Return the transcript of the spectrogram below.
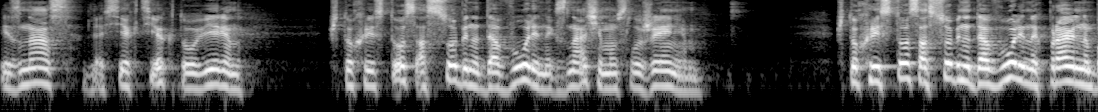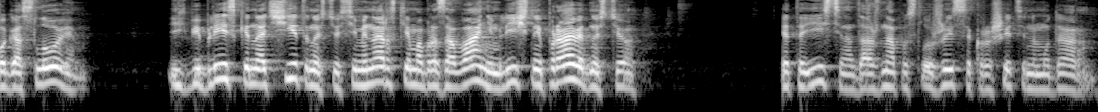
из нас, для всех тех, кто уверен, что Христос особенно доволен их значимым служением, что Христос особенно доволен их правильным богословием – их библейской начитанностью, семинарским образованием, личной праведностью, эта истина должна послужить сокрушительным ударом.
